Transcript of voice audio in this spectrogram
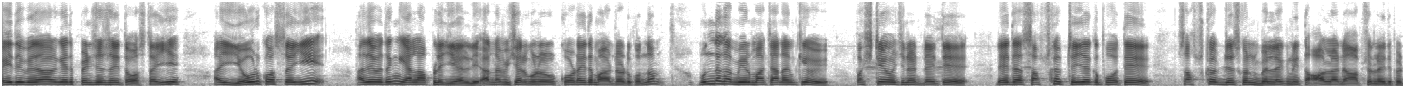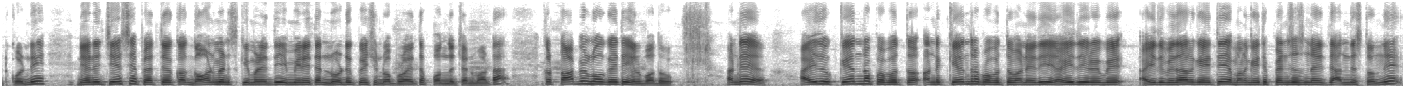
ఐదు విధాలుగా అయితే పెన్షన్స్ అయితే వస్తాయి. అవి ఎవరికి వస్తాయి? అదేవిధంగా ఎలా అప్లై చేయాలి అన్న విషయాలు కూడా కూడా అయితే మాట్లాడుకుందాం. ముందుగా మీరు మా ఛానల్కి ఫస్ట్ టైం వచ్చినట్లయితే లేదా సబ్స్క్రైబ్ చేయకపోతే సబ్స్క్రైబ్ చేసుకొని బెల్ ఐకన్ అయితే ఆల్ అనే ఆప్షన్లో అయితే పెట్టుకోండి. నేను చేసే ప్రతి ఒక్క గవర్నమెంట్ స్కీమ్ అనేది మీరైతే నోటిఫికేషన్ రూపంలో అయితే పొందొచ్చు అనమాట ఇక టాపిక్లోకి అయితే వెళ్ళిపోతాం అంటే ఐదు కేంద్ర ప్రభుత్వం అంటే కేంద్ర ప్రభుత్వం అనేది ఐదు వే- ఐదు విధాలుగా అయితే మనకైతే పెన్షన్ అయితే అందిస్తుంది.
